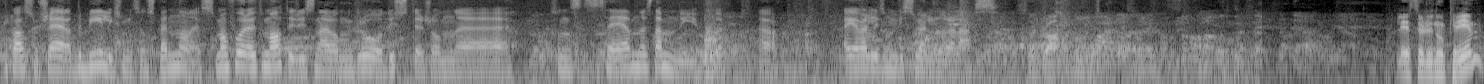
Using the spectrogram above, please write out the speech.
på hva som skjer. At det blir liksom litt sånn spennende. Man får automatisk sånn her en grå og dyster sånn, uh, sånn scenestemning i hodet. Ja. Jeg er veldig sånn visuell når jeg leser. Så bra. Leser du noe krim?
